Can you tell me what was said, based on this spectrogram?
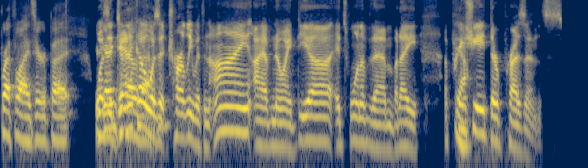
breathalyzer, but Was it getting to know Danica? Was it Charlie with an I? I have no idea. It's one of them, but I appreciate their presence.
